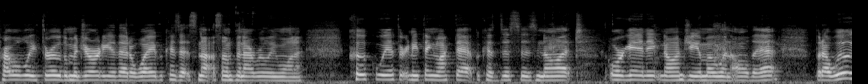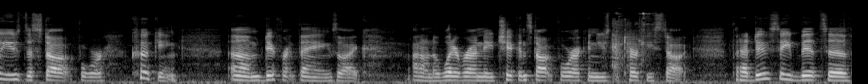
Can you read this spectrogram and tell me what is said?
probably throw the majority of that away because that's not something I really want to cook with or anything like that because this is not organic, non-GMO and all that. But I will use the stock for cooking um, different things like, I don't know, whatever I need chicken stock for, I can use the turkey stock. But I do see bits of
